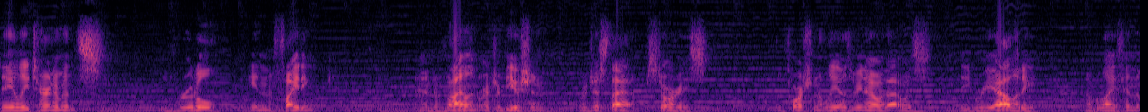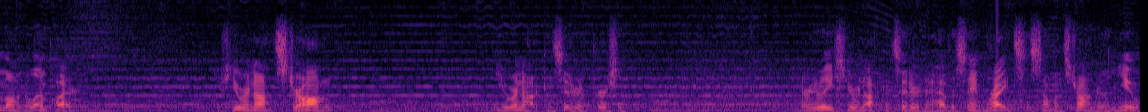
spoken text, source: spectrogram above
daily tournaments brutal infighting and violent retribution were just that, stories. Unfortunately, as we know, that was the reality of life in the Mongol Empire. If you were not strong, you were not considered a person. Or at least you were not considered to have the same rights as someone stronger than you.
